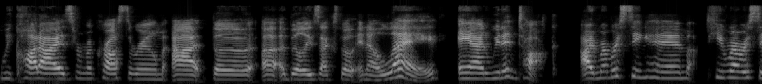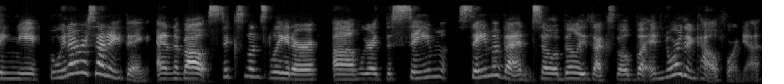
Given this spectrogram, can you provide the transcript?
we caught eyes from across the room at the uh, Abilities Expo in LA and we didn't talk. I remember seeing him. He remembers seeing me, but we never said anything. And about six months later, um, we were at the same same event, so Abilities Expo, but in Northern California.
